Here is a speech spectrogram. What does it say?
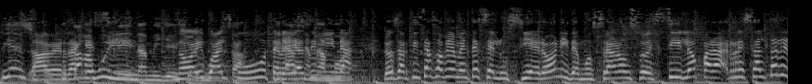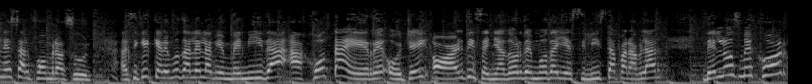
pienso. La verdad estaba que muy sí. linda, mi No, igual tú, te Gracias, veías divina. Los artistas obviamente se lucieron y demostraron su estilo para resaltar en esa alfombra azul. Así que queremos darle la bienvenida a JR o JR, diseñador de moda y estilista, para hablar de los mejor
